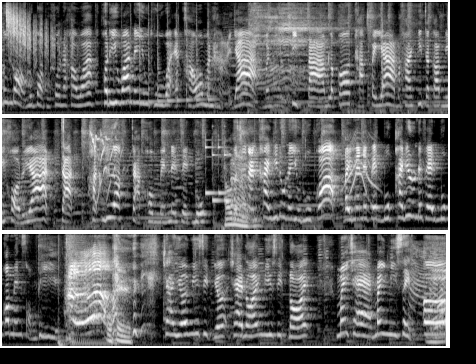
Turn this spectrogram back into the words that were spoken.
ลืมบอกลืมบอกทุกคนนะคะว่า พอดีว่าใน YouTube ว่า account มันหายาก มันติดตามแล้วก็ทักไปยากนะคะ กิจกรรมนี้ขออนุญาตจัดคัดเลือกจากคอมเมนต์ใน Facebook เท่านั้นเพราะฉะนั้นใครที่ดูใน YouTube ก็ไปเมนต์ใน Facebook ใครที่ดูใน Facebook ก็เมนต์สองทีโอเคแชร์เยอะมีสิทธิ์เยอะแชร์น้อยมีสิทธิ์น้อย ไม่แชร์ไม่มีสิทธิ์เออวัน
